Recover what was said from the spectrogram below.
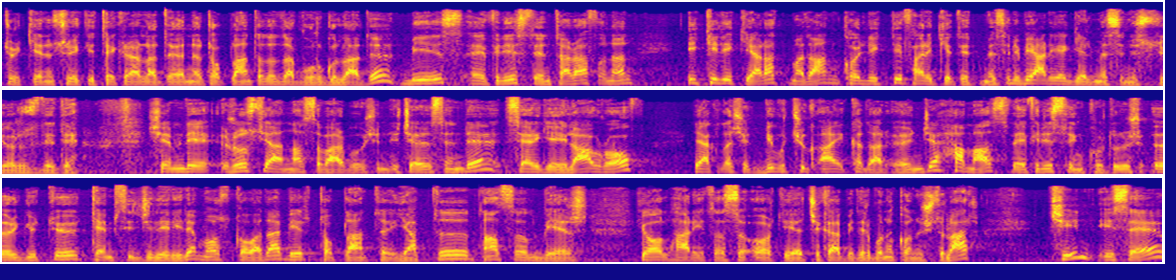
Türkiye'nin sürekli tekrarladığını toplantıda da vurguladı. Biz e, Filistin tarafının ikilik yaratmadan kolektif hareket etmesini, bir araya gelmesini istiyoruz dedi. Şimdi Rusya nasıl var bu işin içerisinde? Sergey Lavrov yaklaşık bir buçuk ay kadar önce Hamas ve Filistin Kurtuluş Örgütü temsilcileriyle Moskova'da bir toplantı yaptı. Nasıl bir yol haritası ortaya çıkabilir bunu konuştular. Çin ise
